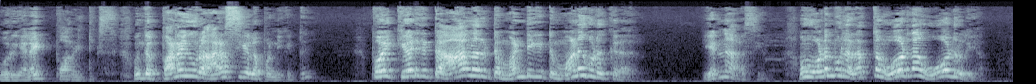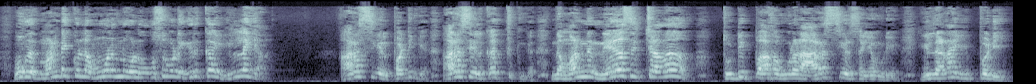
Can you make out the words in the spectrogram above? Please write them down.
ஒரு எலைட் பாலிடிக்ஸ் இந்த பனையூர் அரசியலை பண்ணிக்கிட்டு போய் கேட்டுக்கிட்டு ஆளுநர்கிட்ட மண்டிக்கிட்டு மனு கொடுக்கிறார். என்ன அரசியல்? உங்க உடம்புல ரத்தம் ஓடுதான் ஓடுலையா? உங்க மண்டைக்குள்ள மூலன்னு ஒண்ணு உசுரோட இருக்கா? இல்லையா? அரசியல் படிங்க அரசியல் கத்துக்குங்க. இந்த மண்ணை நேசிச்சாதான் துடிப்பாக உங்களால அரசியல் செய்ய முடியும். இல்லனா இப்படி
